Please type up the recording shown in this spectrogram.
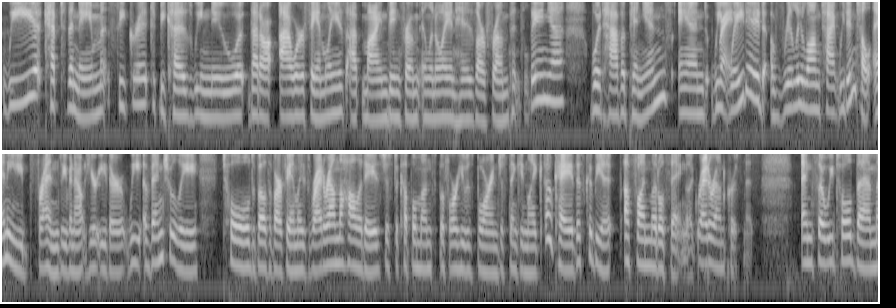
We kept the name secret because we knew that our, our families, uh, mine being from Illinois and his are from Pennsylvania, would have opinions. And we Right. waited a really long time. We didn't tell any friends, even out here either. We eventually told both of our families right around the holidays, just a couple months before he was born, just thinking, like, okay, this could be a, a fun little thing, like right around Christmas. And so we told them.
